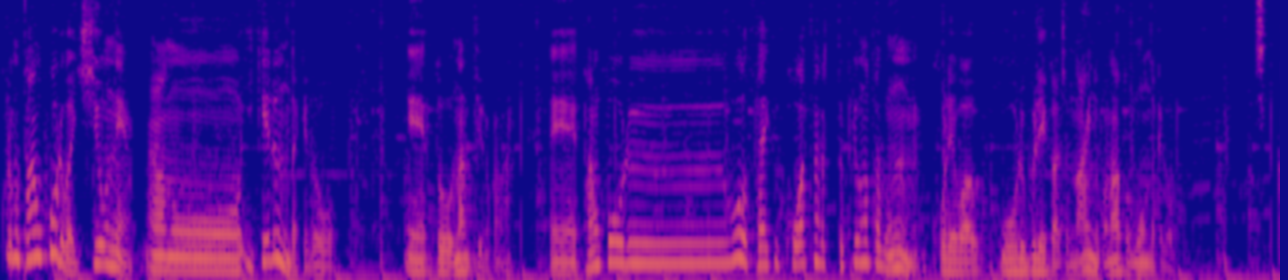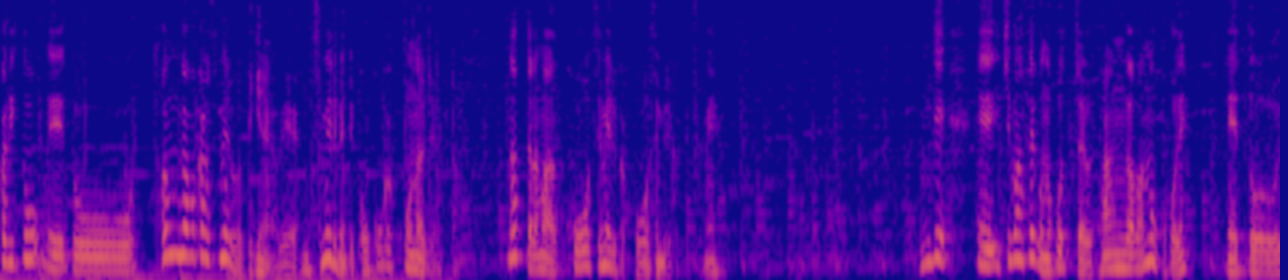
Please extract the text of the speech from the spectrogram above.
これもタウンホールは一応ね、あのー、いけるんだけど、えっ、ー、と、なんていうのかな。えー、タウンホールを最近壊せなかった時用の多分、これはウォールブレーカーじゃないのかなと思うんだけど、しっかりと、えっ、ー、と、タウン側から攻めることができないので、もう攻める面ってここがこうなるじゃないですか。だったらまあ、こう攻めるか、こう攻めるかですよね。で、えー、一番最後残っちゃうタウン側のここね、えっ、と、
